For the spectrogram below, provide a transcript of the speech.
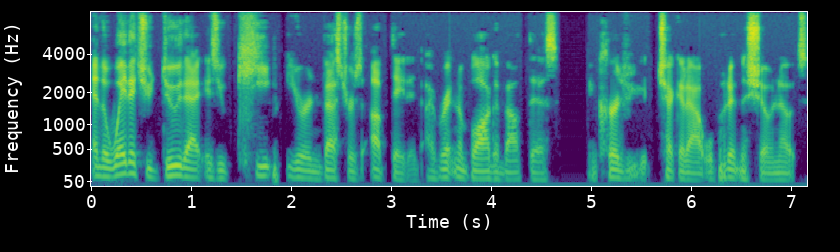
And the way that you do that is you keep your investors updated. I've written a blog about this. Encourage you to check it out. We'll put it in the show notes.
